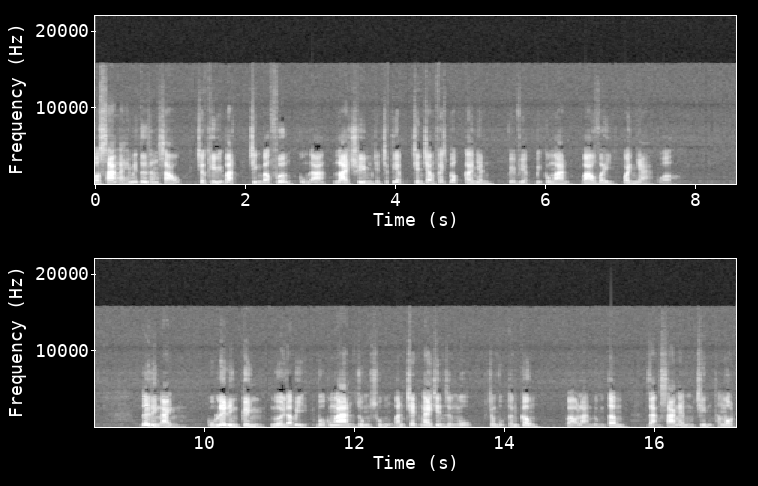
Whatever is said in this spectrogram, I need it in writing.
Vào sáng ngày 24 tháng 6, trước khi bị bắt, Trịnh Bá Phương cũng đã livestream trên trực tiếp trên trang Facebook cá nhân về việc bị công an bao vây quanh nhà của ông. Đây là hình ảnh cụ Lê Đình Kình, người đã bị Bộ Công an dùng súng bắn chết ngay trên giường ngủ trong vụ tấn công vào làng Đồng Tâm dạng sáng ngày 9 tháng 1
